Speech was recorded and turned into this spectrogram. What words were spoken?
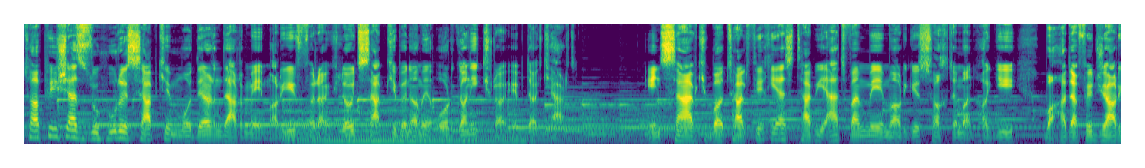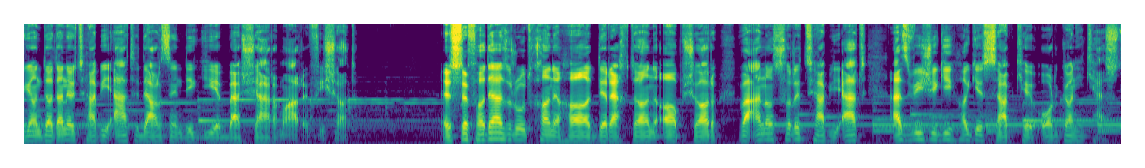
تا پیش از ظهور سبک مدرن در معماری فرانکلود سبکی به نام ارگانیک را ابدا کرد. این سبک با تلفیقی از طبیعت و معماری ساختمانهایی با هدف جریان دادن طبیعت در زندگی بشر معرفی شد. استفاده از رودخانه ها، درختان، آبشار و عناصر طبیعت از ویژگی های سبک ارگانیک است.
